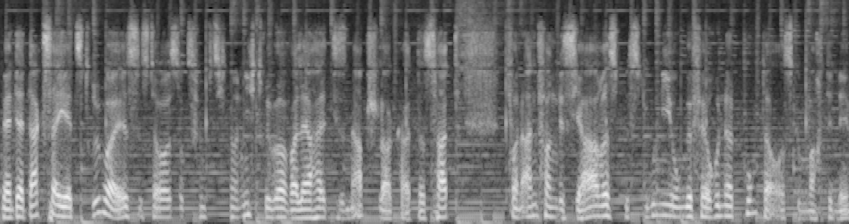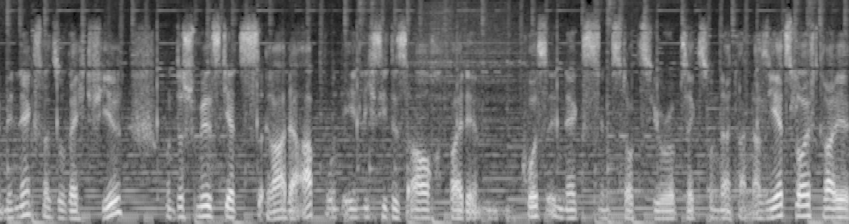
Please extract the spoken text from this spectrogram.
Während der DAX ja jetzt drüber ist, ist der Eurostox 50 noch nicht drüber, weil er halt diesen Abschlag hat. Das hat von Anfang des Jahres bis Juni ungefähr 100 Punkte ausgemacht in dem Index, also recht viel. Und das schmilzt jetzt gerade ab. Und ähnlich sieht es auch bei dem Kursindex im Stocks Europe 600 an. Also jetzt läuft gerade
